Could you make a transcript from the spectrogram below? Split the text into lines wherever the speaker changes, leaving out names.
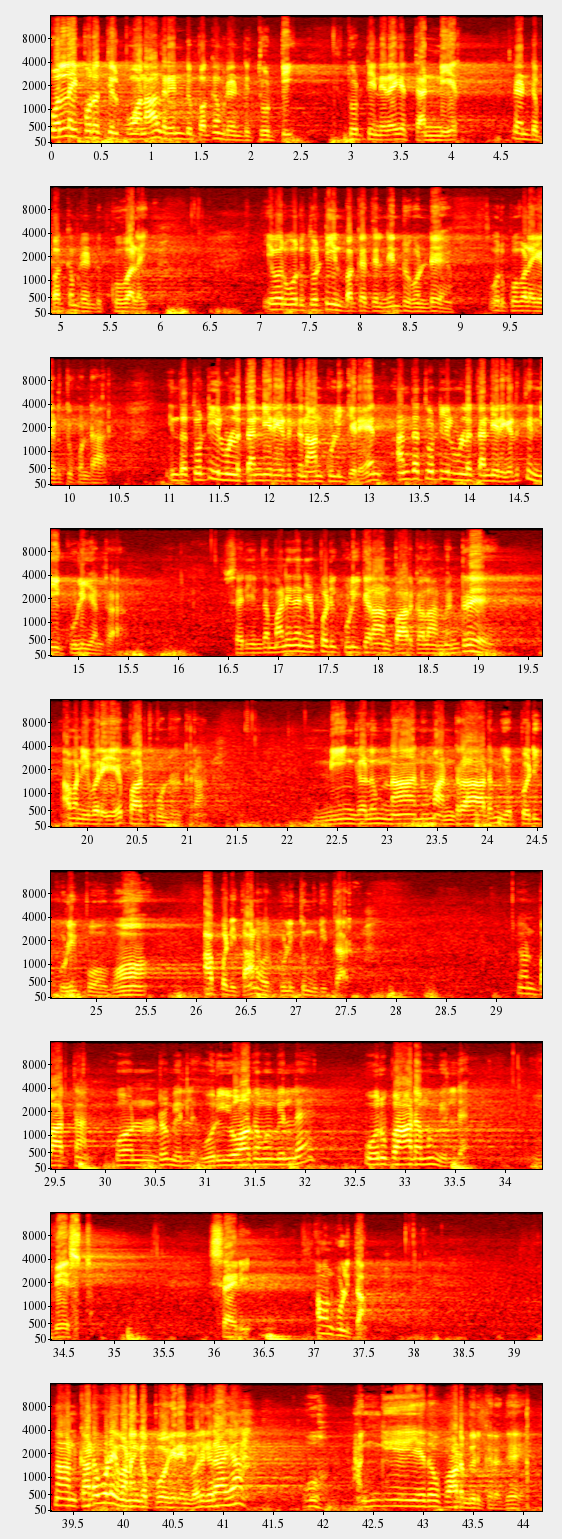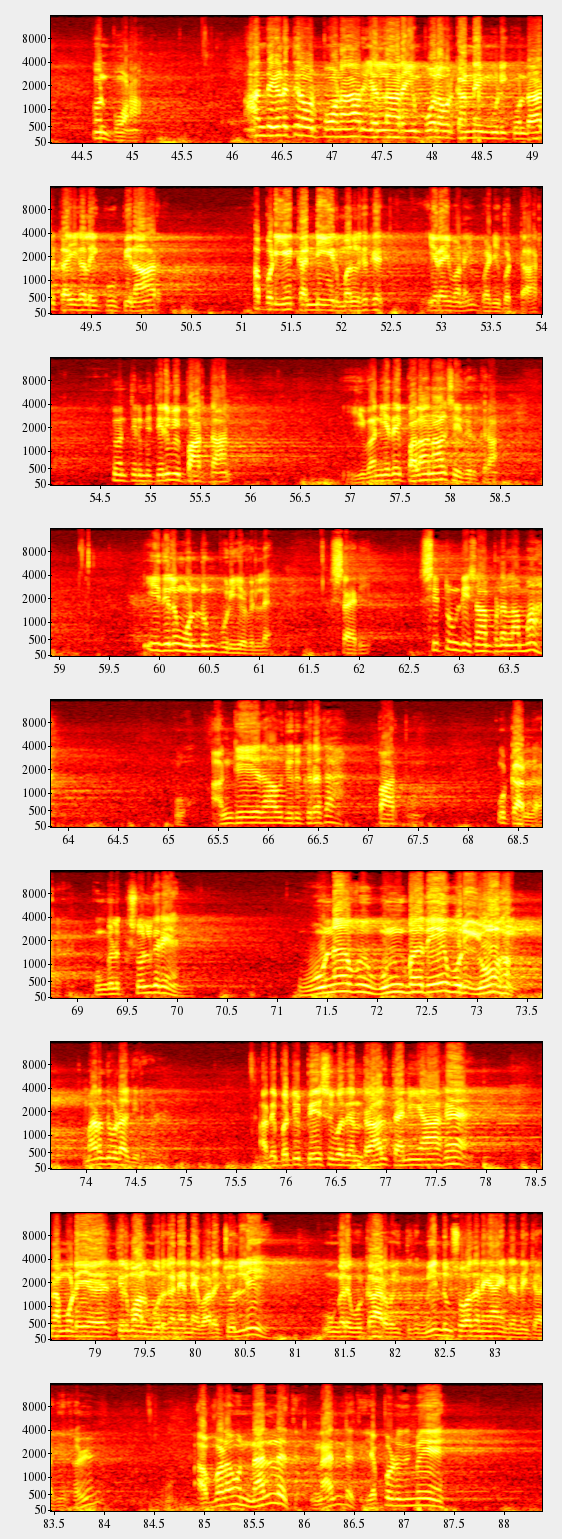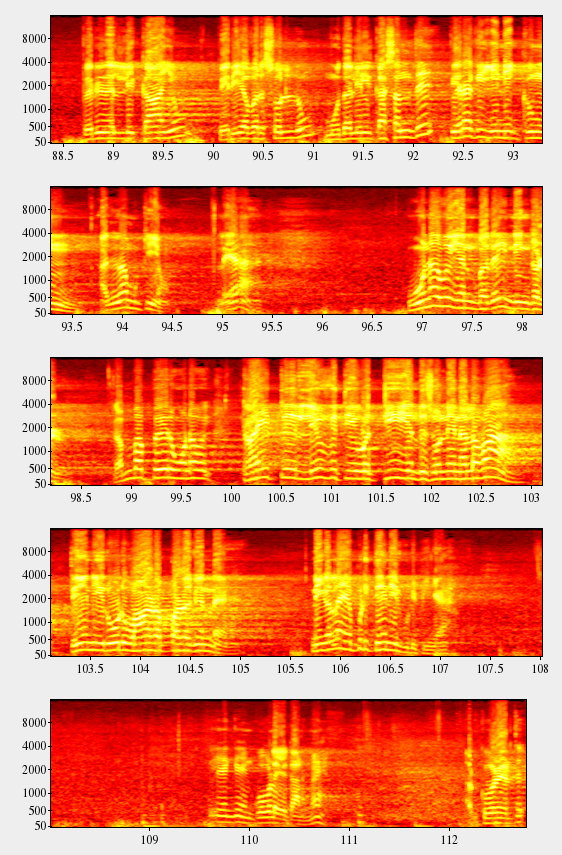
கொல்லைப்புறத்தில் போனால் ரெண்டு பக்கம் ரெண்டு தொட்டி. தொட்டி நிறைய தண்ணீர் ரெண்டு பக்கம் ரெண்டு குவளை. இவர் ஒரு தொட்டியின் பக்கத்தில் நின்று கொண்டு ஒரு குவளை எடுத்துக்கொண்டார் இந்த தொட்டியில் உள்ள தண்ணீரை எடுத்து நான் குளிக்கிறேன். அந்த தொட்டியில் உள்ள தண்ணீரை எடுத்து நீ குளி என்றார். சரி இந்த மனிதன் எப்படி குளிக்கிறான் பார்க்கலாம் என்று அவன் இவரையே பார்த்து கொண்டிருக்கிறான். நீங்களும் நானும் அன்றாடம் எப்படி குளிப்போமோ அப்படித்தான் அவர் குளித்து முடித்தார். இவன் பார்த்தான். ஒன்றும் இல்லை ஒரு யோகமும் இல்லை ஒரு பாடமும் இல்லை. வேஸ்ட் சரி. அவன் குளித்தான். நான் கடவுளை வணங்கப் போகிறேன். வருகிறாயா? ஓ அங்கே ஏதோ பாடம் இருக்கிறது. அவன் போனான். அந்த இடத்தில் அவர் போனார். எல்லாரையும் போல் அவர் கண்ணை மூடிக்கொண்டார். கைகளை கூப்பினார். அப்படியே கண்ணீர் மல்க இறைவனை வழிபட்டார். இவன் திரும்பி திரும்பி பார்த்தான். இவன் இதை பல நாள் செய்திருக்கிறான். இதிலும் ஒன்றும் புரியவில்லை. சரி சிற்றுண்டி சாப்பிடலாமா? ஓ அங்கே ஏதாவது இருக்கிறதா? பார்ப்போம். உட்கார்ந்தார்கள் உங்களுக்கு சொல்கிறேன். உணவு உண்பதே ஒரு யோகம். மறந்து விடாதீர்கள். அதை பற்றி பேசுவதென்றால் தனியாக நம்முடைய திருமால் முருகன் என்னை வர சொல்லி உங்களை உட்கார வைத்து மீண்டும் சோதனையா என்று நினைக்காதீர்கள். அவ்வளவு நல்லது நல்லது. எப்பொழுதுமே பெருநெல்லிக்காயும் பெரியவர் சொல்லும் முதலில் கசந்து பிறகு இனிக்கும். அதுதான் முக்கியம் இல்லையா? உணவு என்பதை நீங்கள் ரொம்ப பேர் உணவு try to live with your tea என்று சொன்னேன் அல்லவா? தேநீரோடு வாழ பழகுன்னு நீங்கள்லாம் எப்படி தேநீர் குடிப்பீங்க? எங்கே என் குவளையை காணுமே. அப்படி குவளை எடுத்து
